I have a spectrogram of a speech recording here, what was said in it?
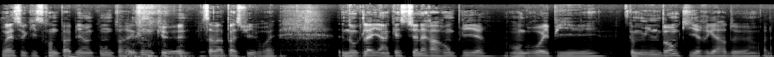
Ouais, ceux qui se rendent pas bien compte, par exemple, que ça va pas suivre. Ouais. Donc là, il y a un questionnaire à remplir, en gros, et puis comme une banque qui regarde, euh, voilà.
